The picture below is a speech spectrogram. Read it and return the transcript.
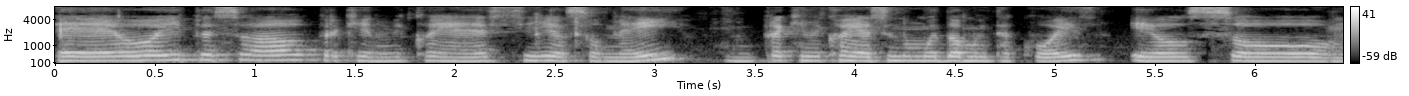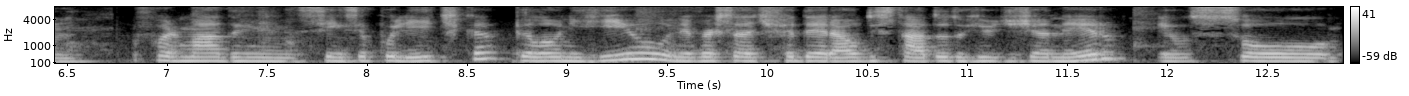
É, oi, pessoal. Para quem não me conhece, eu sou May. Para quem me conhece, não mudou muita coisa. Eu sou formada em ciência política pela Unirio, Universidade Federal do Estado do Rio de Janeiro. Eu sou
